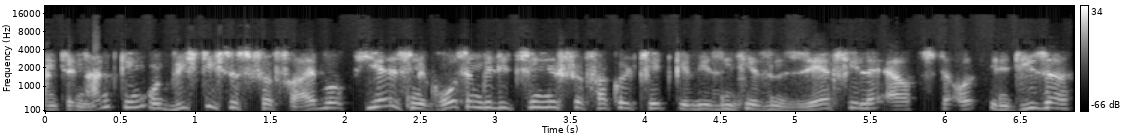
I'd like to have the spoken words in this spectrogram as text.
Hand in Hand ging. Und wichtig ist für Freiburg, hier ist eine große medizinische Fakultät gewesen. Hier sind sehr viele Ärzte in dieser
